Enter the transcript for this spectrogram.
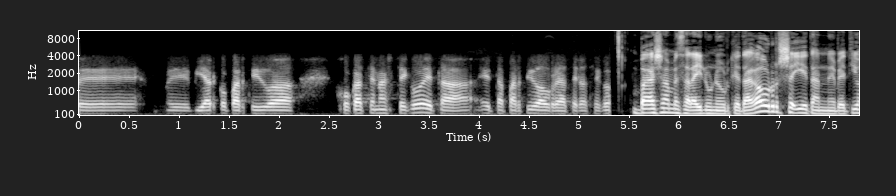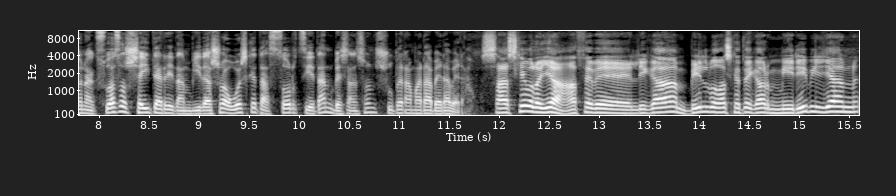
e, e, biharko partidua jokatzen hasteko eta eta partidu aurre ateratzeko. Ba, esan bezala irune urketa gaur, seietan betionak zuazo, seiterritan bidaso hauesketa zortzietan besanzon superamara bera-bera. Saskiboloia, ACB Liga, Bilbo Baskete gaur miribilan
